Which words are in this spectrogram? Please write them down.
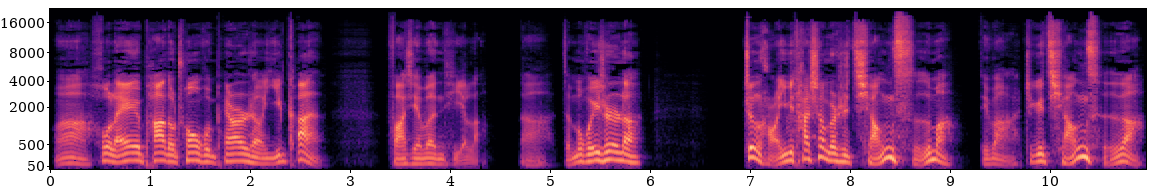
啊！后来趴到窗户边上一看，发现问题了啊！怎么回事呢？正好，因为它上面是强磁嘛，对吧？这个强磁啊，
